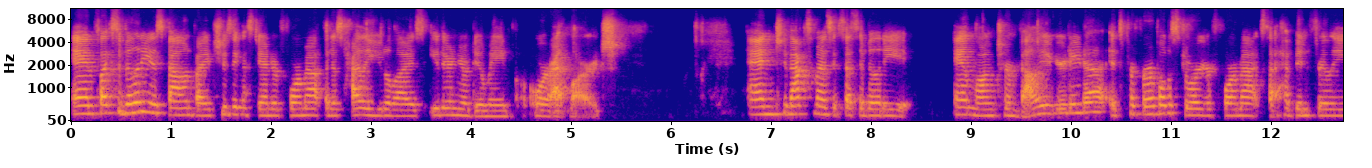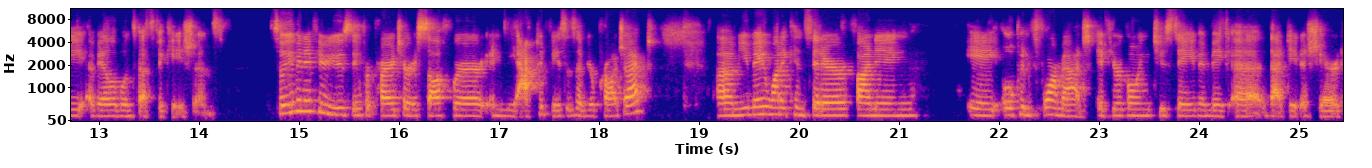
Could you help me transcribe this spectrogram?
And flexibility is found by choosing a standard format that is highly utilized either in your domain or at large. And to maximize accessibility and long-term value of your data, it's preferable to store your formats that have been freely available in specifications. So even if you're using proprietary software in the active phases of your project, um, you may want to consider finding a open format if you're going to save and make uh, that data shared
